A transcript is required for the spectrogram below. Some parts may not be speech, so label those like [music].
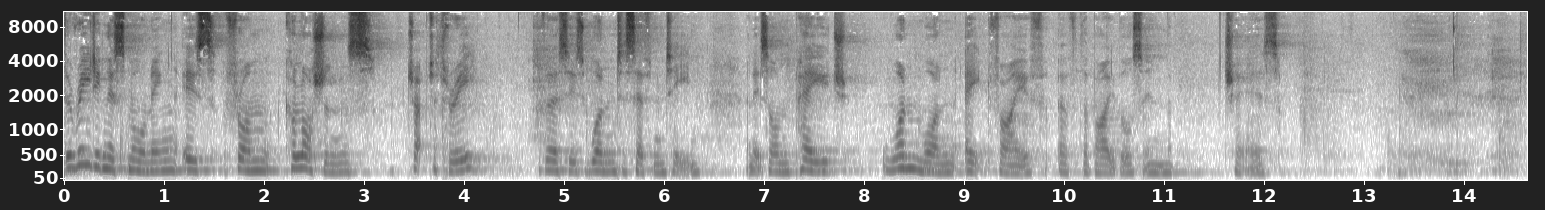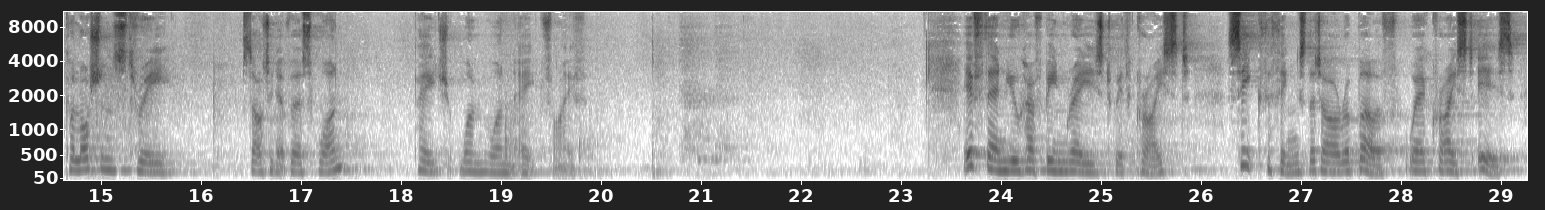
The reading this morning is from Colossians chapter 3, verses 1 to 17, and it's on page 1185 of the Bibles in the chairs. Colossians 3, starting at verse 1, page 1185. If then you have been raised with Christ, seek the things that are above, where Christ is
